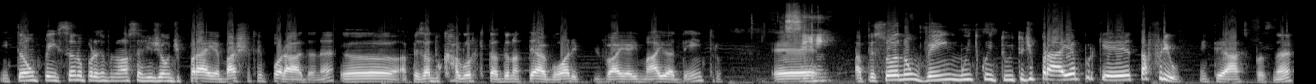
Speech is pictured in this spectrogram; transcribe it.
Então, pensando, por exemplo, na nossa região de praia, baixa temporada, né? Uh, apesar do calor que está dando até agora e vai aí maio adentro, é, Sim a pessoa não vem muito com o intuito de praia porque tá frio, entre aspas, né?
